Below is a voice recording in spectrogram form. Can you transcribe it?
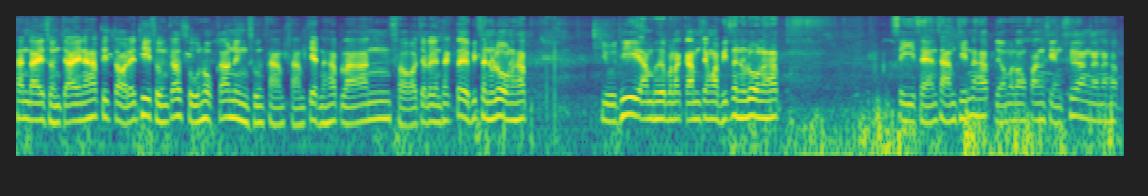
ท่านใดสนใจนะครับ ติดต่อได้ที่ 0906910337 นะครับ ร้านสอเจริญแท็กเตอร์พิษณุโลกนะครับ อยู่ที่อำเภอบรกรรมจังหวัดพิษณุโลกนะครับ4ี่แสนสามชิ้นนะครับ เดี๋ยวมาลองฟังเสียงเครื่องกันนะครับ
